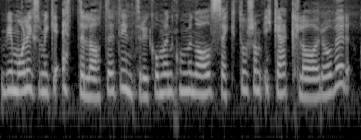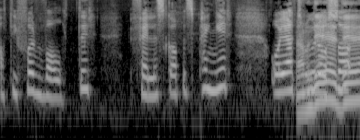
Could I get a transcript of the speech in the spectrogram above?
vi må liksom ikke etterlate et inntrykk om en kommunal sektor som ikke er klar over at de forvalter fellesskapets penger. Og jeg tror ja, det, også det,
